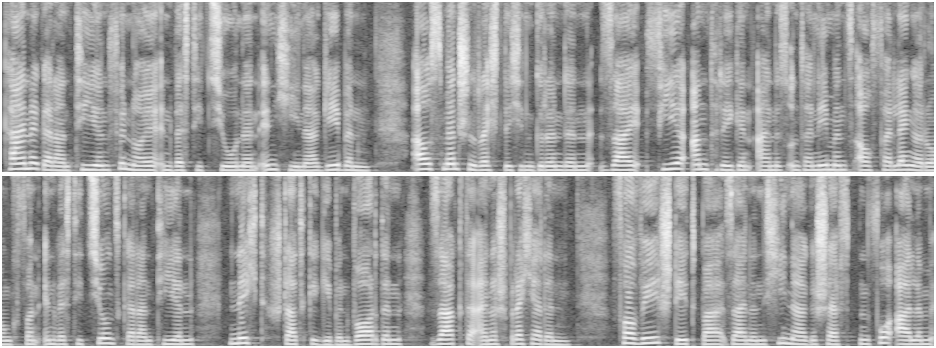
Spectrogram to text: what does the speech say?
keine Garantien für neue Investitionen in China geben. Aus menschenrechtlichen Gründen sei vier Anträgen eines Unternehmens auf Verlängerung von Investitionsgarantien nicht stattgegeben worden, sagte eine Sprecherin. VW steht bei seinen China-Geschäften vor allem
